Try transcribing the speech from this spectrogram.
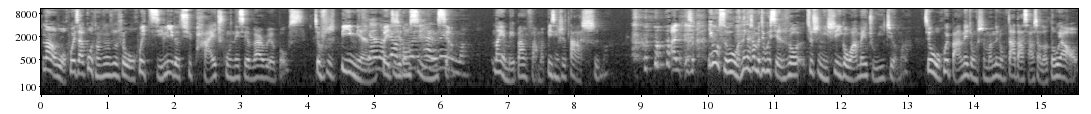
那我会在过程中就是我会极力的去排除那些 variables，就是避免，被这些东西影响？那也没办法嘛，毕竟是大事嘛。啊，因为所以我那个上面就会写着说，就是你是一个完美主义者嘛，就我会把那种什么那种大大小小的都要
